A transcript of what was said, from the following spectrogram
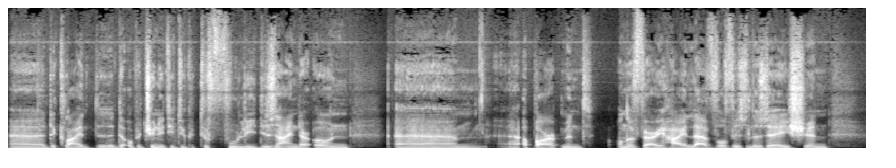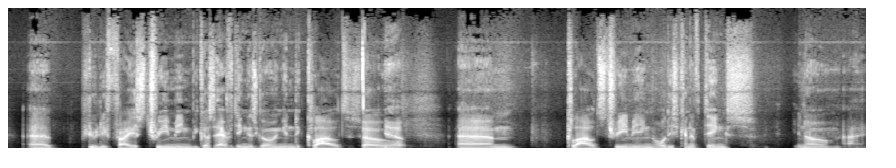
uh, the client the, the, opportunity to, to fully design their own um, uh, apartment on a very high level visualization, uh, purely via streaming, because everything is going in the cloud. So, yeah. um, cloud streaming, all these kind of things, you know. I,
